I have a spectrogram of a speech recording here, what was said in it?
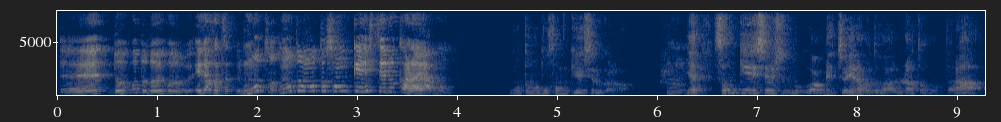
えー、どういうこと？どういうこと？えだからもともともと尊敬してるからやもん、もともと尊敬してるから。うん、いや尊敬してる人で僕はめっちゃ嫌なことがあるなと思ったら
